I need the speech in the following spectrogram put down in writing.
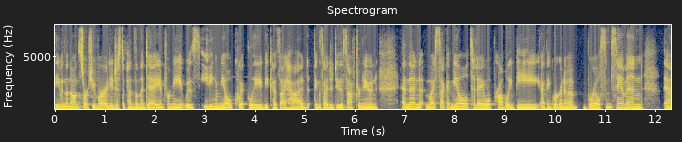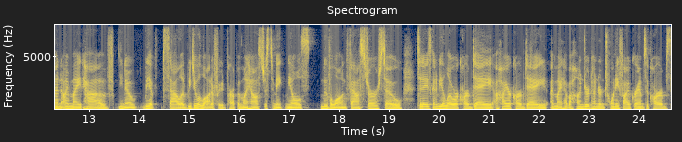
even the non-starchy variety, it just depends on the day. And for me, it was eating a meal quickly because I had things I had to do this afternoon. And then my second meal today will probably be, I think we're going to broil some salmon and I might have, you know, we have salad. We do a lot of food prep in my house just to make meals move along faster. So today's going to be a lower carb day, a higher carb day. I might have 100, 125 grams of carbs.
